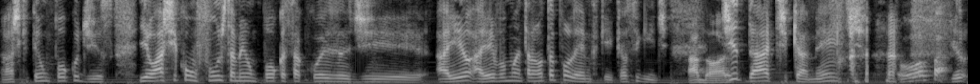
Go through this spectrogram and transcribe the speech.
Eu acho que tem um pouco disso. E eu acho que confunde também um pouco essa coisa de. Aí, aí vamos entrar em outra polêmica aqui, que é o seguinte: Adoro. didaticamente. Opa! Eu,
